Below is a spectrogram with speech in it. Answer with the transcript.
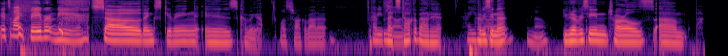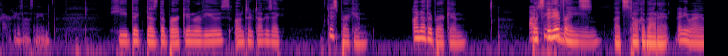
It's my favorite meme. So, Thanksgiving is coming up. Let's talk about it. How do you Let's feeling? talk about it. How you Have you seen feeling? that? No. You've never seen Charles? Um, fuck, I forget his last name. He like, does the Birkin reviews on TikTok. He's like, this Birkin, another Birkin. I've What's the seen difference? meme. Let's talk about it. Anyway,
